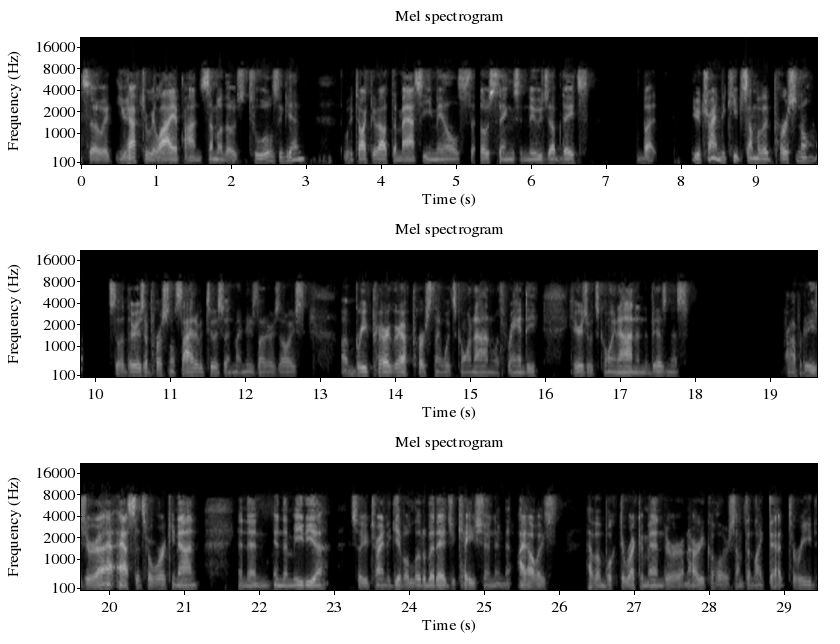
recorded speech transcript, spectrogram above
So it, you have to rely upon some of those tools again. We talked about the mass emails, those things, and news updates. But you're trying to keep some of it personal. So there is a personal side of it too. So in my newsletter is always a brief paragraph personally what's going on with Randy. Here's what's going on in the business, properties or assets we're working on, and then in the media. So you're trying to give a little bit of education, and I always have a book to recommend or an article or something like that to read.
